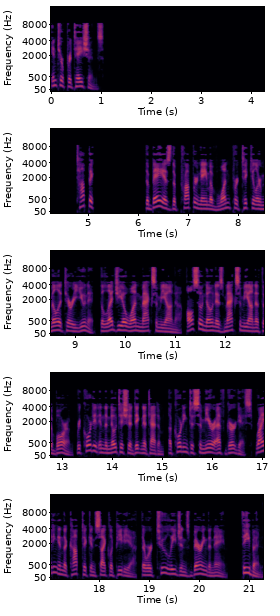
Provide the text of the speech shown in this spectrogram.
Interpretations Thebaei is the proper name of one particular military unit, the Legio I Maximiana, also known as Maximiana Thebarum, recorded in the Notitia Dignitatum. According to Samir F. Girgis, writing in the Coptic Encyclopedia, there were two legions bearing the name Theban.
